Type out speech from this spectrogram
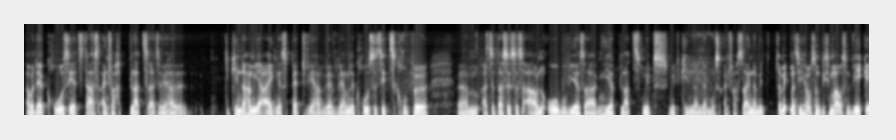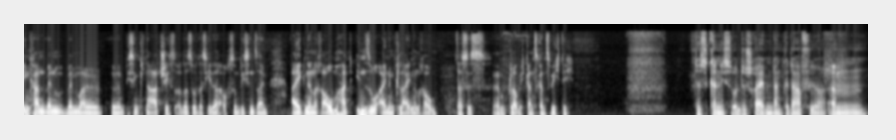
aber der große jetzt, da ist einfach Platz. Also wir, die Kinder haben ihr eigenes Bett, wir haben, wir, wir haben eine große Sitzgruppe. Ähm, also das ist das A und O, wo wir sagen, hier Platz mit, mit Kindern, der muss einfach sein, damit, damit man sich auch so ein bisschen mal aus dem Weg gehen kann, wenn, wenn mal äh, ein bisschen Knatsch ist oder so, dass jeder auch so ein bisschen seinen eigenen Raum hat in so einem kleinen Raum. Das ist, ähm, glaube ich, ganz, ganz wichtig. Das kann ich so unterschreiben. Danke dafür. Ähm,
